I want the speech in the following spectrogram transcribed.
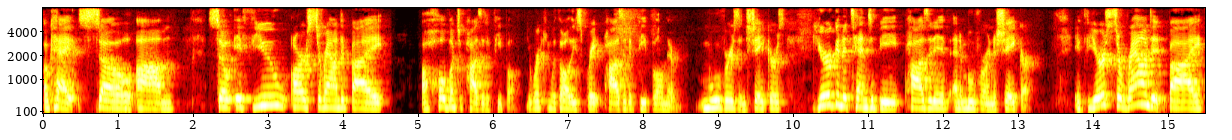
Okay, so um, so if you are surrounded by a whole bunch of positive people, you're working with all these great positive people, and they're movers and shakers. You're going to tend to be positive and a mover and a shaker. If you're surrounded by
